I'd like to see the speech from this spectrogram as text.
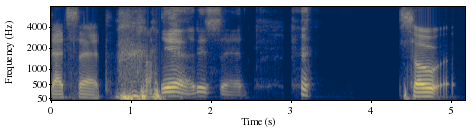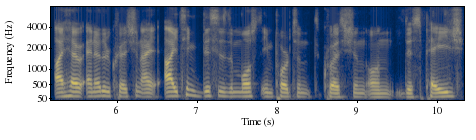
that's sad. yeah, it is sad. So I have another question. I, I think this is the most important question on this page.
